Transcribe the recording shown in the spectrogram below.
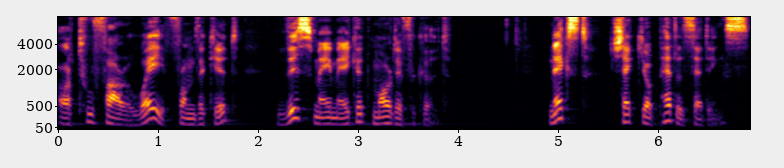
or too far away from the kit, this may make it more difficult. Next, check your pedal settings.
